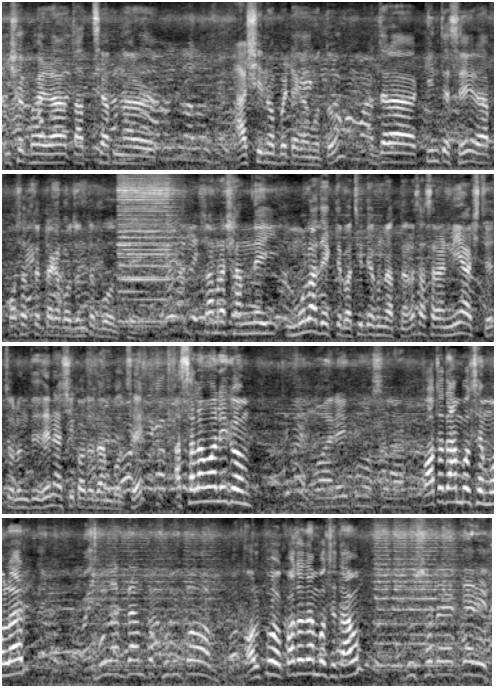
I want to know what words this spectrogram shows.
কৃষক ভাইরা চাচ্ছে আপনার আশি নব্বই টাকার মতো। আর যারা কিনতেছে এরা পঁচাত্তর টাকা পর্যন্ত বলছে। তো আমরা সামনেই মূলা দেখতে পাচ্ছি দেখুন আপনারা চাষারা নিয়ে আসছে। চলুন জেনে আসি কত দাম বলছে। আসসালামু আলাইকুম। ওয়ালাইকুম আসসালাম। কত দাম বলছে মূলার? মূলার দাম তো খুবই কম। অল্প কত দাম বলছে তাও? দুশো টাকা ক্যারেট।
